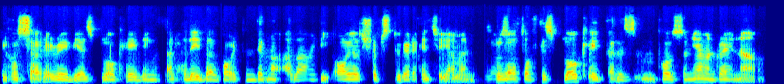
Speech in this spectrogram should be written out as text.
because Saudi Arabia is blockading Al Hodeidah port and they're not allowing the oil ships to get into Yemen. As a result of this blockade that is imposed on Yemen right now,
